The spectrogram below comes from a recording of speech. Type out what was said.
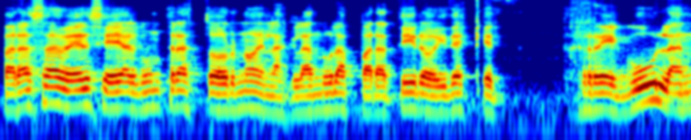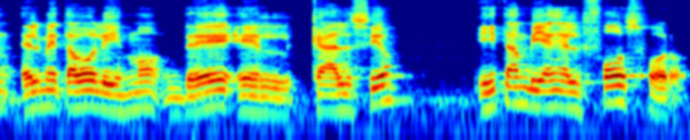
para saber si hay algún trastorno en las glándulas paratiroides que regulan el metabolismo del calcio y también el fósforo.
